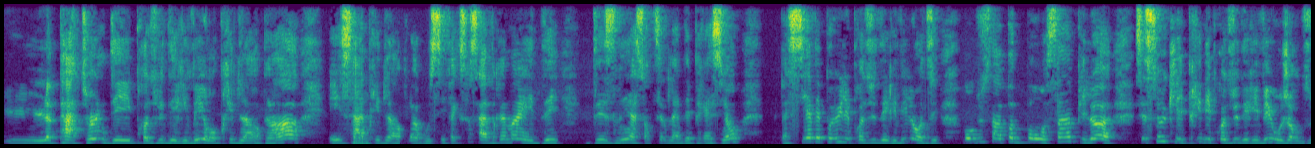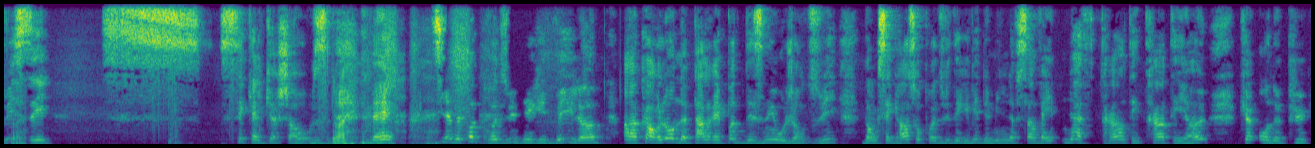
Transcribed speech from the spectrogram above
le pattern des produits dérivés ont pris de l'ampleur et ça a pris de l'ampleur aussi. Fait que ça, ça a vraiment aidé Disney à sortir de la dépression. Parce s'il n'y avait pas eu les produits dérivés, là, on dit, mon Dieu, ça n'a pas de bon sens. Puis là, c'est sûr que les prix des produits dérivés aujourd'hui, c'est c'est quelque chose. Mais s'il n'y avait pas de produits dérivés, là, encore là, on ne parlerait pas de Disney aujourd'hui. Donc, c'est grâce aux produits dérivés de 1929, 30 et 31 qu'on a pu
